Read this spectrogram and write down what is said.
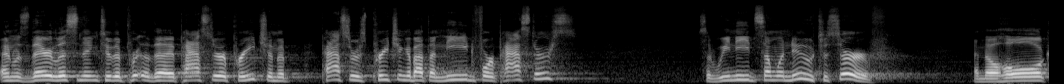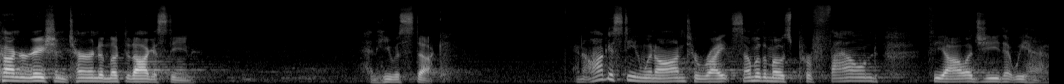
and was there listening to the, the pastor preach, and the pastor was preaching about the need for pastors. He Said, We need someone new to serve. And the whole congregation turned and looked at Augustine. And he was stuck. And Augustine went on to write some of the most profound theology that we have.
